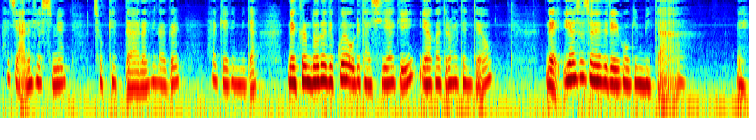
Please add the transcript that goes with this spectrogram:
하지 않으셨으면 좋겠다라는 생각을 하게 됩니다. 네, 그럼 노래 듣고요. 우리 다시 이야기 이어가도록 할 텐데요. 네, 이어서 전해드릴 곡입니다. 네.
